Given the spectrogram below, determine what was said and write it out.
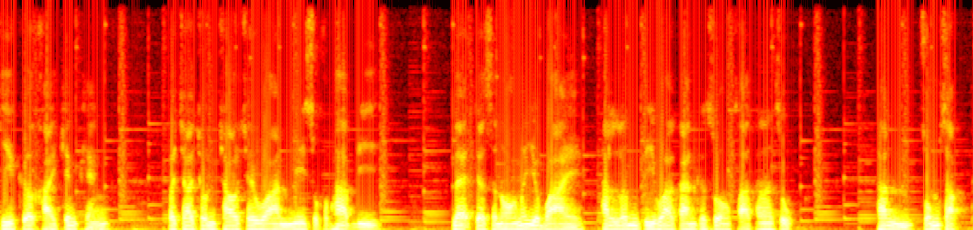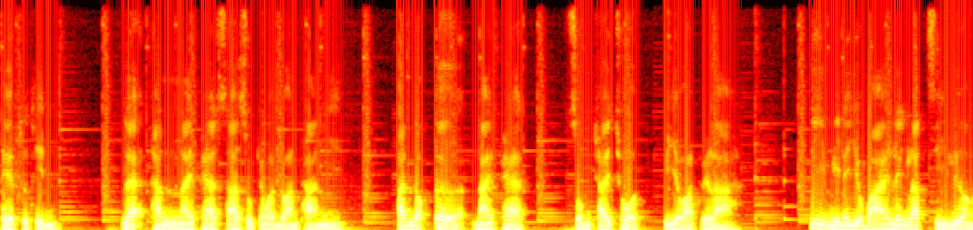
คีเครือข่ายเข้มแข็ง ประชาชนชาวชัยวานมีสุขภาพดี และจะสนองนโยบายท่านรัฐมนตรีว่าการกระทรวงสาธารณสุข ท่านสมศักดิ์เทพสุทิน และท่านนายแพทย์สาธารณสุขจังหวัดดอุดรธานี ท่านดอกเตอรนายแพทย์ สมชายโชติปิยวัฒน์เวลา ที่มีนโยบายเร่งรัดสี่เรื่อง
